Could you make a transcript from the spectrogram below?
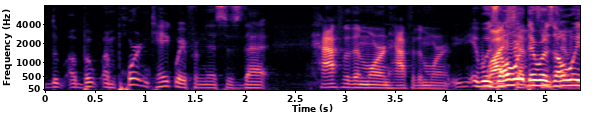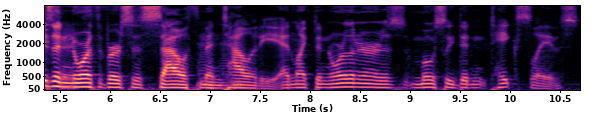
the a b- important takeaway from this is that half of them were and half of them weren't. it was Watch always there was always a north versus south Mm-hmm. mentality, and like the northerners mostly didn't take slaves.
